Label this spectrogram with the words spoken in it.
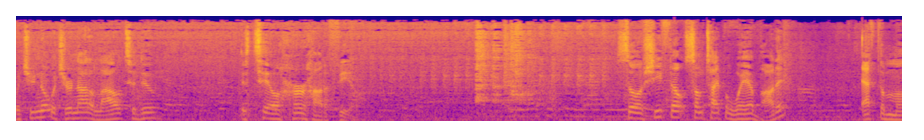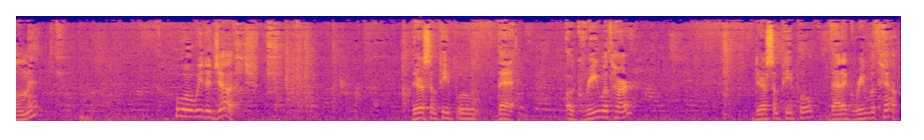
But you know what you're not allowed to do is tell her how to feel. So if she felt some type of way about it at the moment, who are we to judge? There are some people that agree with her. There are some people that agree with him.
